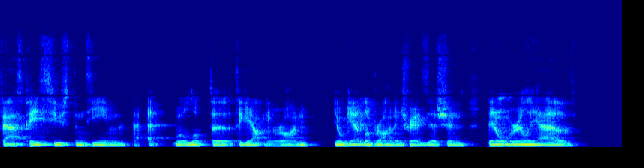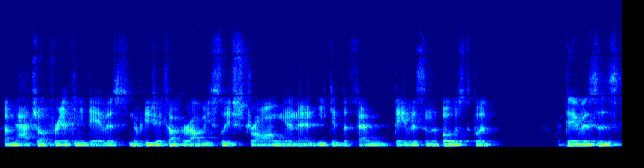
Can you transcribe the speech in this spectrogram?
fast paced Houston team that will look to, to get out and run. You'll get LeBron in transition. They don't really have a matchup for Anthony Davis. You know, PJ Tucker obviously strong and, and he can defend Davis in the post, but Davis is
